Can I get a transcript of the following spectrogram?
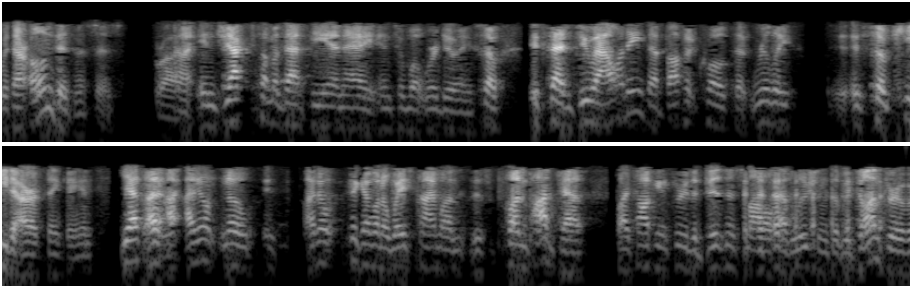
with our own businesses. Right. Uh, inject some of that DNA into what we're doing. So it's that duality, that Buffett quote, that really is so key to our thinking. And yes, I, I, don't know I don't think I want to waste time on this fun podcast by talking through the business model evolutions that we've gone through,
